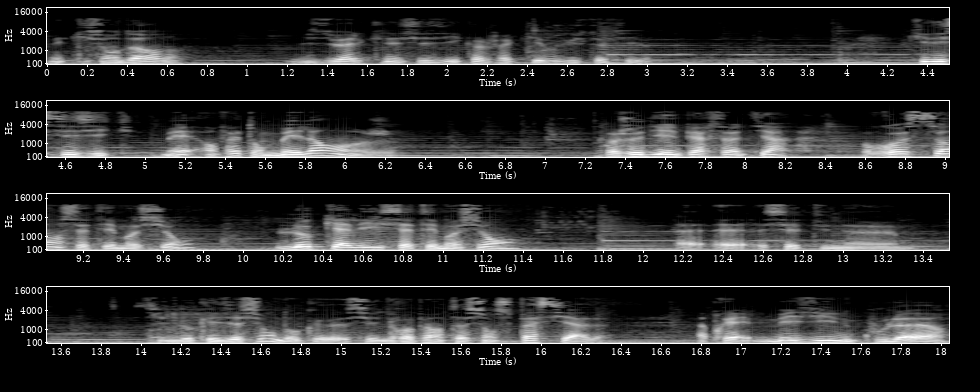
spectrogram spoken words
Mais qui sont d'ordre visuel, kinesthésique, olfactif ou gustatif? Kinesthésique. Mais en fait, on mélange. Quand je dis à une personne, tiens, ressens cette émotion, localise cette émotion, euh, euh, c'est une c'est une localisation, donc euh, c'est une représentation spatiale. Après, mets-y une couleur,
